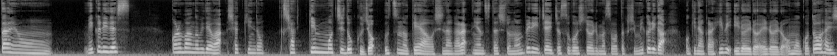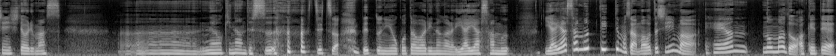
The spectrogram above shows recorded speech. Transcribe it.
たよ。みくりです。この番組では借金ど借金持ち独女、うつのケアをしながら、ニャンズたちとのんびりイチャイチャ過ごしております。私、みくりが、沖縄から日々いろいろいろいろ思うことを配信しております。うーん、寝起きなんです。実は、ベッドに横たわりながら、やや寒。やや寒って言ってもさ、まあ私今、部屋の窓開けて、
